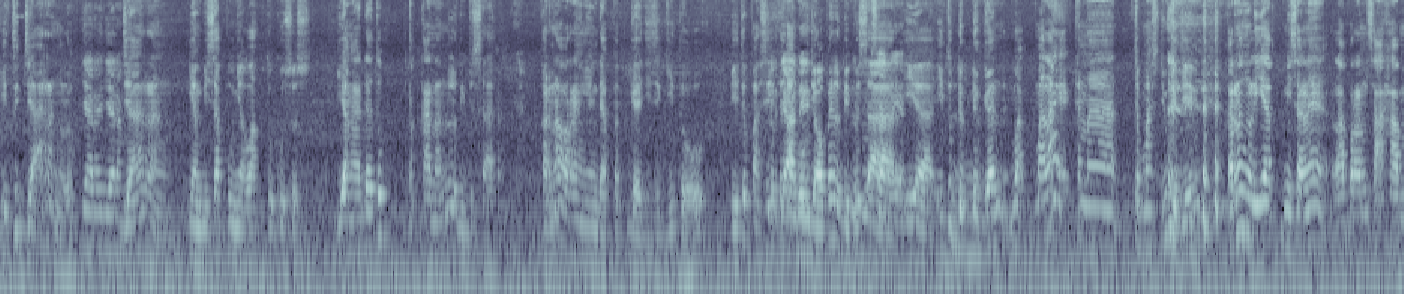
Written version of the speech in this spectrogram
Itu jarang loh. Jarang-jarang jarang. Yang bisa punya waktu khusus. Yang ada tuh tekanannya lebih besar. Karena orang yang dapat gaji segitu itu pasti tanggung jawabnya lebih lebih besar, besar, ya. iya itu deg-degan. Ma- malah kena cemas juga Jim. Karena ngelihat misalnya laporan saham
